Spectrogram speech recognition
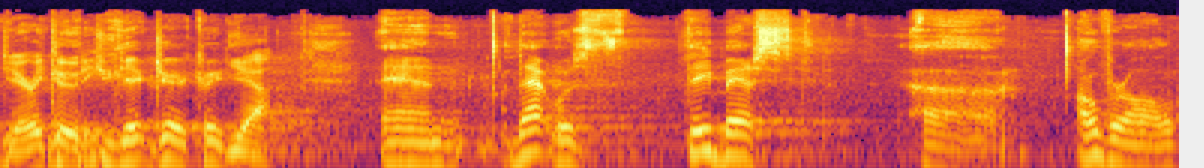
Jerry Coody. Jerry Coody. Yeah, and that was the best uh, overall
